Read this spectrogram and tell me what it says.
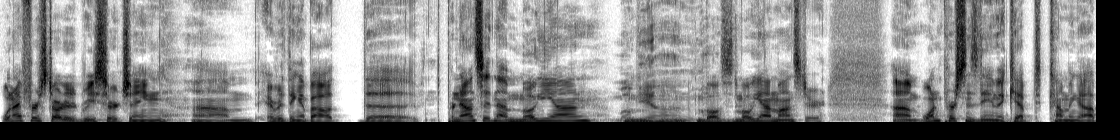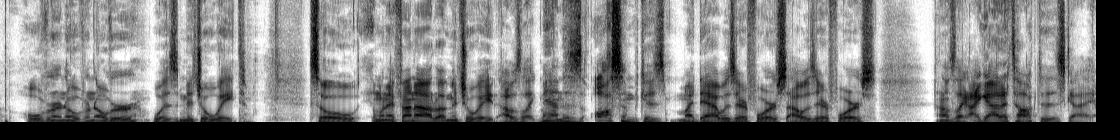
when I first started researching um, everything about the pronounce it not Mogollon Mogollon Mo- monster. Mogollon monster. Um, one person's name that kept coming up over and over and over was Mitchell Waite. So when I found out about Mitchell Waite, I was like, man, this is awesome because my dad was Air Force, I was Air Force. And I was like, I got to talk to this guy.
